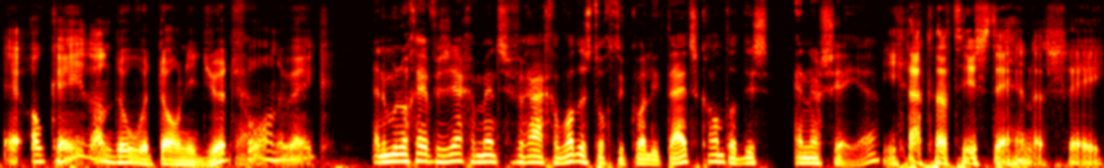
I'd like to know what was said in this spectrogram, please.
eh, Oké, dan doen we Tony Judd Ja. volgende week. En ik moet nog even zeggen, mensen vragen, wat is toch de kwaliteitskrant? Dat is NRC, hè? Ja, dat is de NRC.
